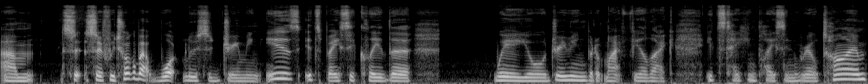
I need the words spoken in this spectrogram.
Um, so, so if we talk about what lucid dreaming is, it's basically the where you're dreaming, but it might feel like it's taking place in real time.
